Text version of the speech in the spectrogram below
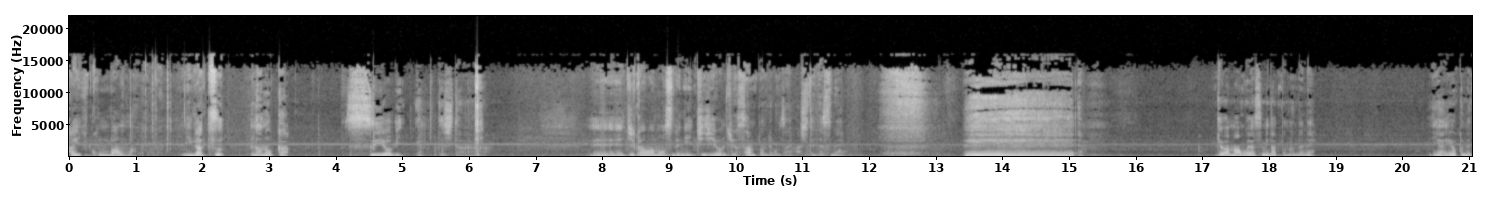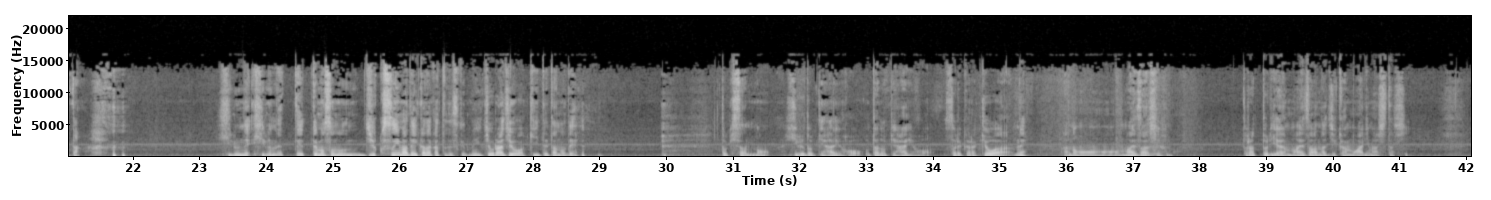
はいこんばんは。2月7日水曜日でした。えー、時間はもうすでに1時43分でございましてですね。えー、今日はまあお休みだったのでね。いやよく寝た。昼寝昼寝って言ってもその熟睡までいかなかったですけどね。一応ラジオは聞いてたので。トキさんの昼時配報歌時配報それから今日はねあのー、前澤シェフのトラットリア前澤な時間もありましたし。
